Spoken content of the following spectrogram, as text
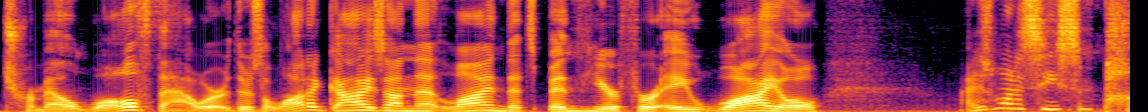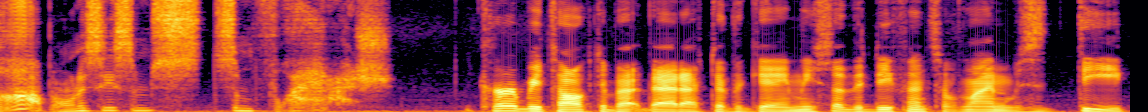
Tramel Walthour. There's a lot of guys on that line that's been here for a while. I just want to see some pop. I want to see some some flash. Kirby talked about that after the game. He said the defensive line was deep,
